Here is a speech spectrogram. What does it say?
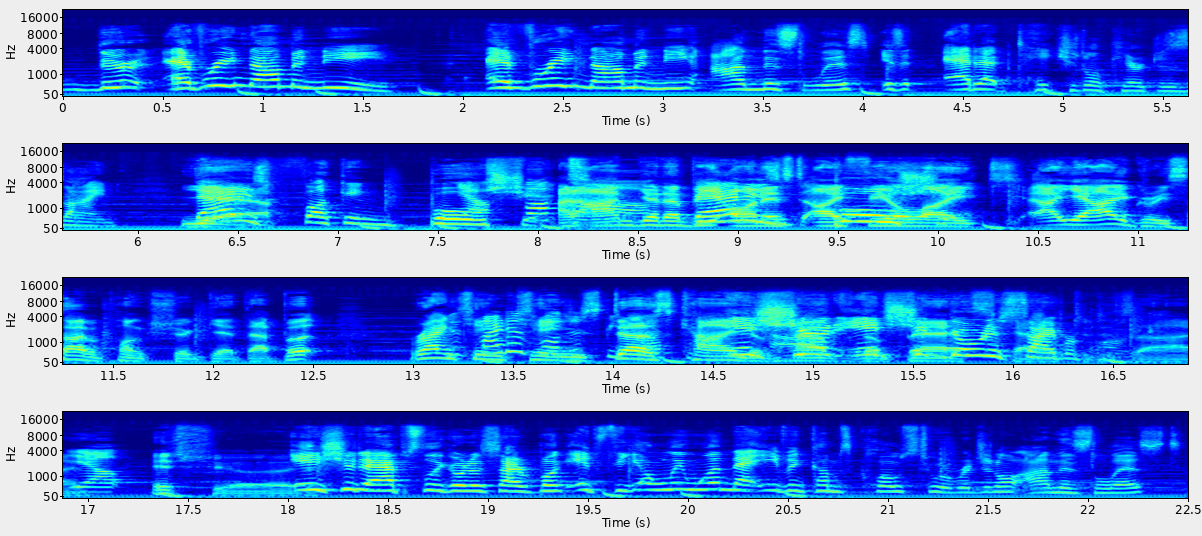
there every nominee, every nominee on this list is an adaptational character design. That Yeah. is fucking bullshit. fuck And I'm gonna be That is honest, I feel like uh, yeah, I agree. Cyberpunk should get that, but Ranking might as well Kings does best kind It of should- have the it should go to Cyberpunk. design. Yep. it should. it should absolutely go to Cyberpunk. It's the only one that even comes close to original on this list.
